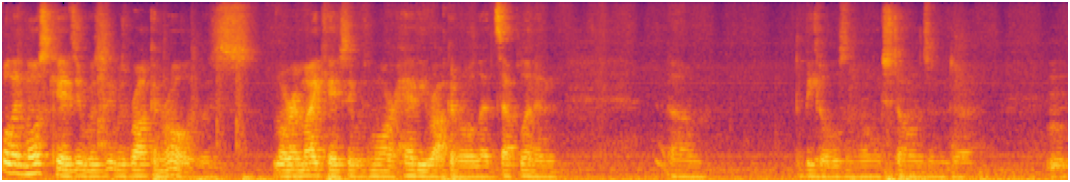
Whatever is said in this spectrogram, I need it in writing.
Well, like most kids, it was it was rock and roll. It was, or in my case, it was more heavy rock and roll, Led Zeppelin and um, the Beatles and Rolling Stones, and uh, Mm.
